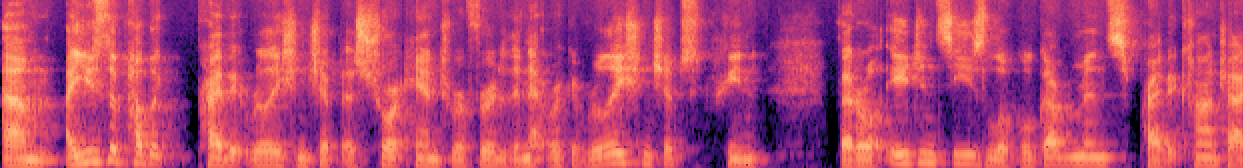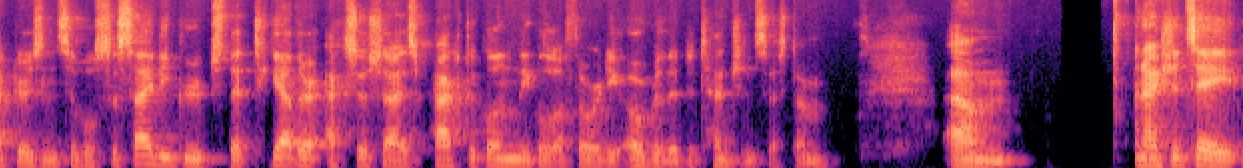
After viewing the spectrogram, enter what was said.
Um, I use the public-private relationship as shorthand to refer to the network of relationships between federal agencies, local governments, private contractors, and civil society groups that together exercise practical and legal authority over the detention system. Um, and I should say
